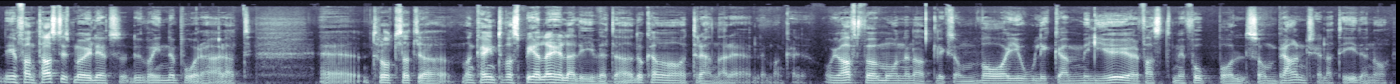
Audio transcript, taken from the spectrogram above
det är en fantastisk möjlighet, så du var inne på det här att eh, trots att jag, man kan ju inte vara spelare hela livet, ja, då kan man vara tränare. Eller man kan, och jag har haft förmånen att liksom vara i olika miljöer, fast med fotboll som bransch hela tiden. Och,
